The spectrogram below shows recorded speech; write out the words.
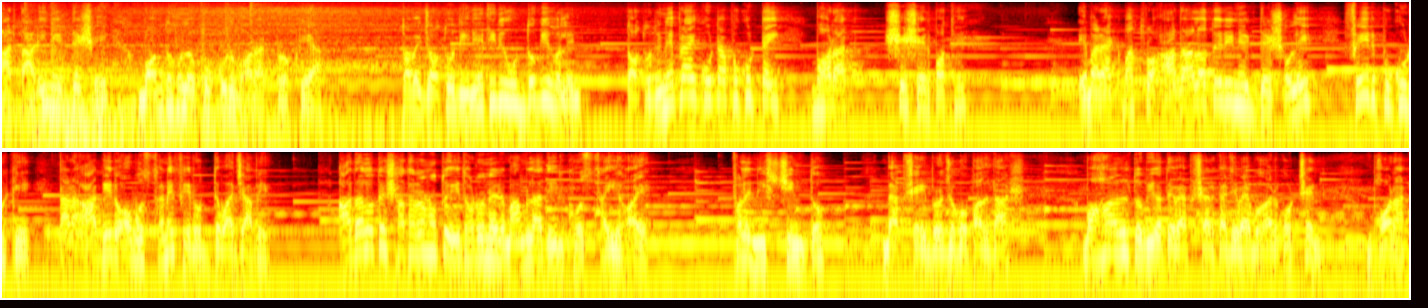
আর তারই নির্দেশে বন্ধ হলো পুকুর ভরাট প্রক্রিয়া। তবে যত দিনে তিনি উদ্যোগী হলেন, ততদিনে প্রায় গোটা পুকুরটাই ভরাট শেষের পথে। এবার একমাত্র আদালতেরই নির্দেশ হলে ফের পুকুরকে তার আগের অবস্থানে ফেরত দেওয়া যাবে। আদালতে সাধারণত এ ধরনের মামলা দীর্ঘস্থায়ী হয়। ফলে নিশ্চিন্ত ব্যবসায়ী ব্রজগোপাল দাস বহাল তবিয়তে ব্যবসার কাজে ব্যবহার করছেন ভরাট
